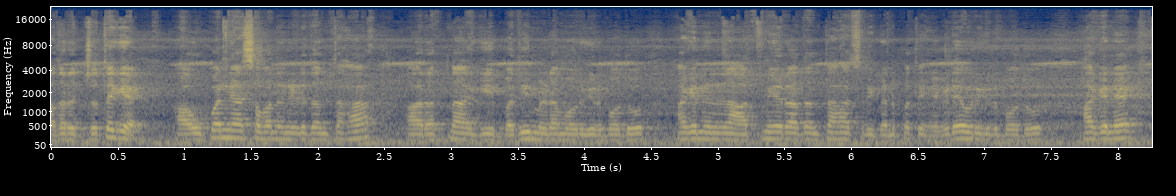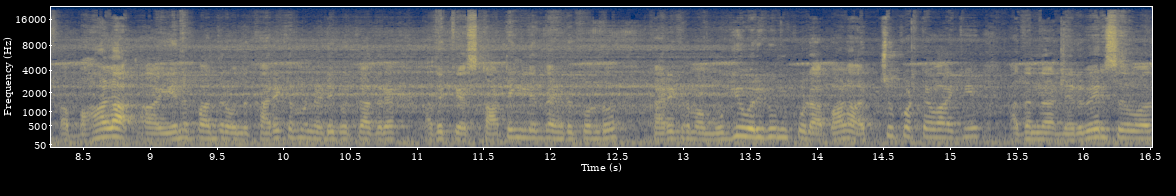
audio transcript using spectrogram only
ಅದರ ಜೊತೆಗೆ ಆ ಉಪನ್ಯಾಸವನ್ನು ನೀಡಿದಂತಹ ಆ ರತ್ನ ಆಗಿ ಬದಿ ಮೇಡಮ್ ಅವರಿಗಿರ್ಬೋದು ಹಾಗೆಯೇ ನನ್ನ ಆತ್ಮೀಯರಾದಂತಹ ಶ್ರೀ ಗಣಪತಿ ಹೆಗಡೆ ಅವರಿಗಿರ್ಬೋದು ಹಾಗೆಯೇ ಬಹಳ ಏನಪ್ಪ ಅಂದರೆ ಒಂದು ಕಾರ್ಯಕ್ರಮ ನಡಿಬೇಕಾದ್ರೆ ಅದಕ್ಕೆ ಸ್ಟಾರ್ಟಿಂಗ್ಲಿಂದ ಹಿಡ್ಕೊಂಡು ಕಾರ್ಯಕ್ರಮ ಮುಗಿಯುವವರೆಗೂ ಕೂಡ ಬಹಳ ಅಚ್ಚುಕಟ್ಟವಾಗಿ ಅದನ್ನು ನೆರವೇರಿಸುವ,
